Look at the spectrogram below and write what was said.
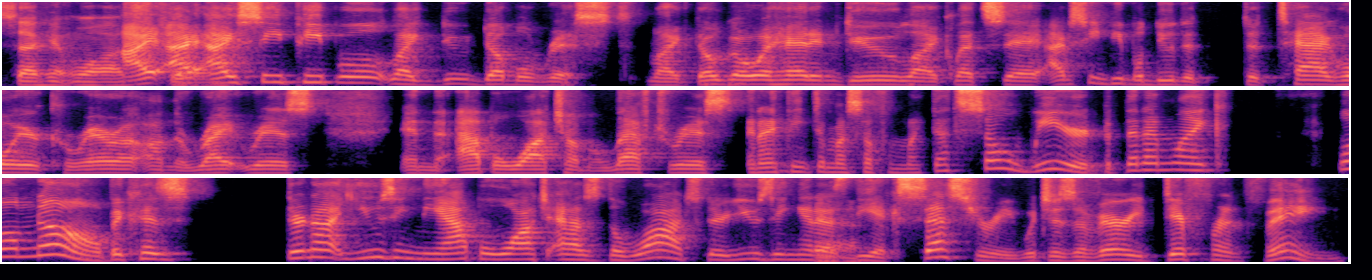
second watch. I, I, I see people like do double wrist. Like they'll go ahead and do like let's say I've seen people do the the Tag Heuer Carrera on the right wrist and the Apple Watch on the left wrist. And I think to myself, I'm like, that's so weird. But then I'm like, well, no, because they're not using the Apple Watch as the watch. They're using it yeah. as the accessory, which is a very different thing.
